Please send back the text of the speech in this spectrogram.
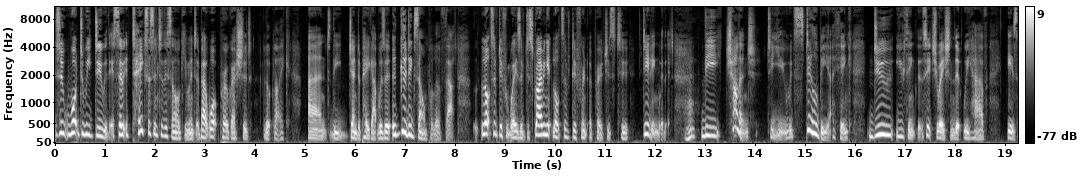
so, what do we do with this? So, it takes us into this argument about what progress should look like. And the gender pay gap was a, a good example of that. Lots of different ways of describing it, lots of different approaches to dealing with it. Mm-hmm. The challenge to you would still be, I think, do you think that the situation that we have is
